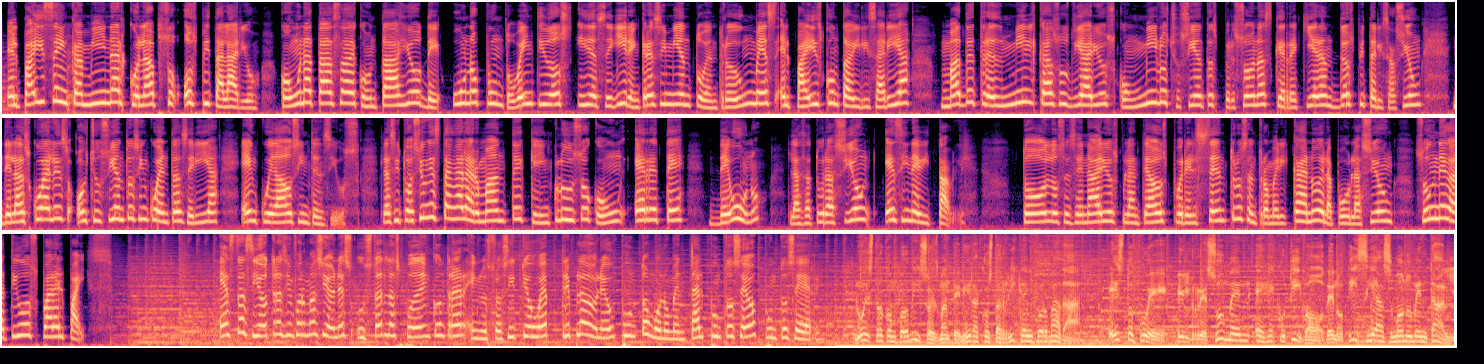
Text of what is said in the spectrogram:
El país se encamina al colapso hospitalario, con una tasa de contagio de 1.22 y de seguir en crecimiento dentro de un mes, el país contabilizaría más de 3.000 casos diarios con 1.800 personas que requieran de hospitalización, de las cuales 850 sería en cuidados intensivos. La situación es tan alarmante que incluso con un RT de 1, la saturación es inevitable. Todos los escenarios planteados por el Centro Centroamericano de la Población son negativos para el país. Estas y otras informaciones usted las puede encontrar en nuestro sitio web www.monumental.co.cr. Nuestro compromiso es mantener a Costa Rica informada. Esto fue el resumen ejecutivo de Noticias Monumental.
